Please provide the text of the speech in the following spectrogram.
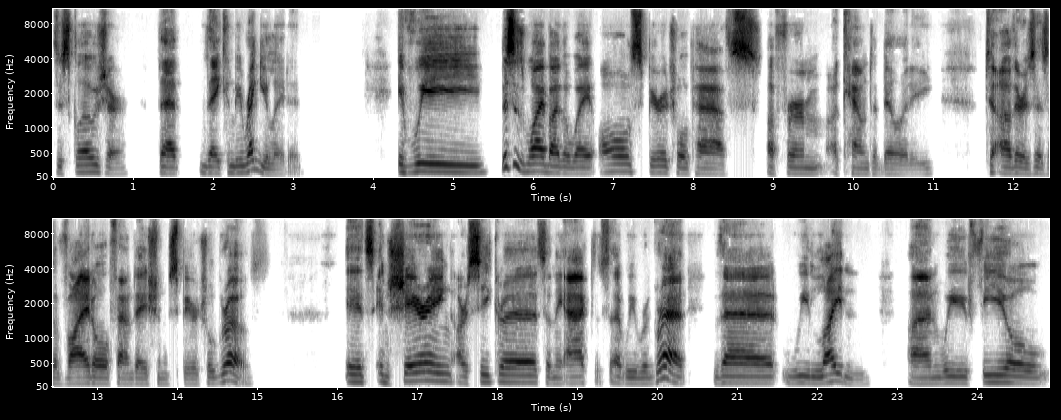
disclosure that they can be regulated. If we, this is why, by the way, all spiritual paths affirm accountability to others as a vital foundation of spiritual growth. It's in sharing our secrets and the acts that we regret that we lighten and we feel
